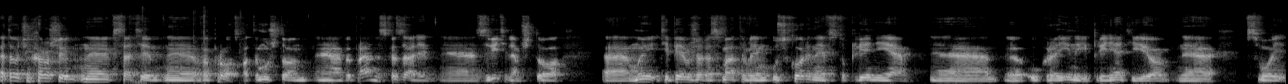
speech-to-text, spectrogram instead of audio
Это очень хороший, э, кстати, э, вопрос, потому что э, вы правильно сказали зрителям, что мы теперь уже рассматриваем ускоренное вступление Украины и принятие ее в свой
